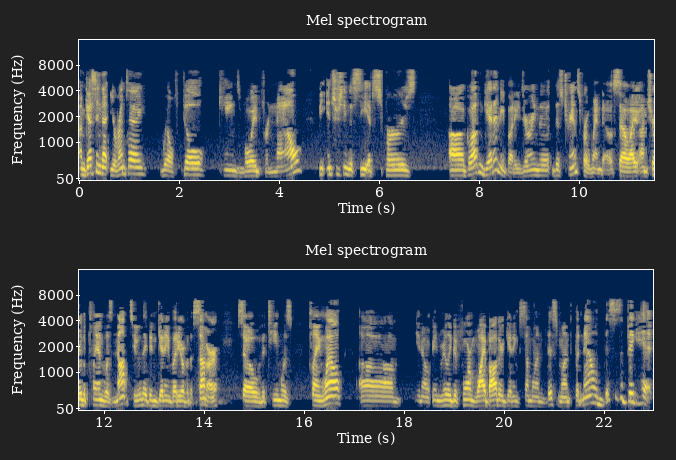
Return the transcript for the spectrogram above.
I'm guessing that Llorente will fill Kane's void for now. Be interesting to see if Spurs uh, go out and get anybody during the this transfer window. So I, I'm sure the plan was not to. They didn't get anybody over the summer, so the team was playing well. Um, you know, in really good form. Why bother getting someone this month? But now this is a big hit,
